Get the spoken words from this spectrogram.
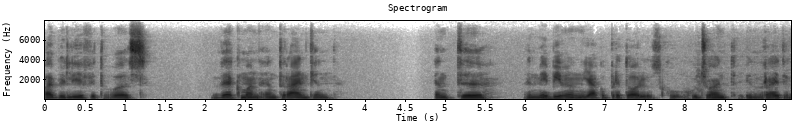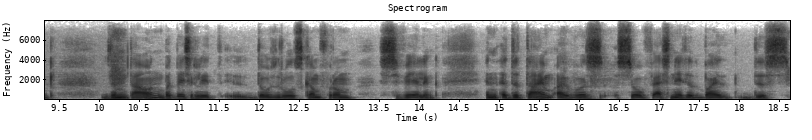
I believe it was Weckmann and Reinken and uh, and maybe even Jakob Praetorius who, who joined in writing them down. But basically, it, those rules come from Sweelinck. And at the time, I was so fascinated by this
